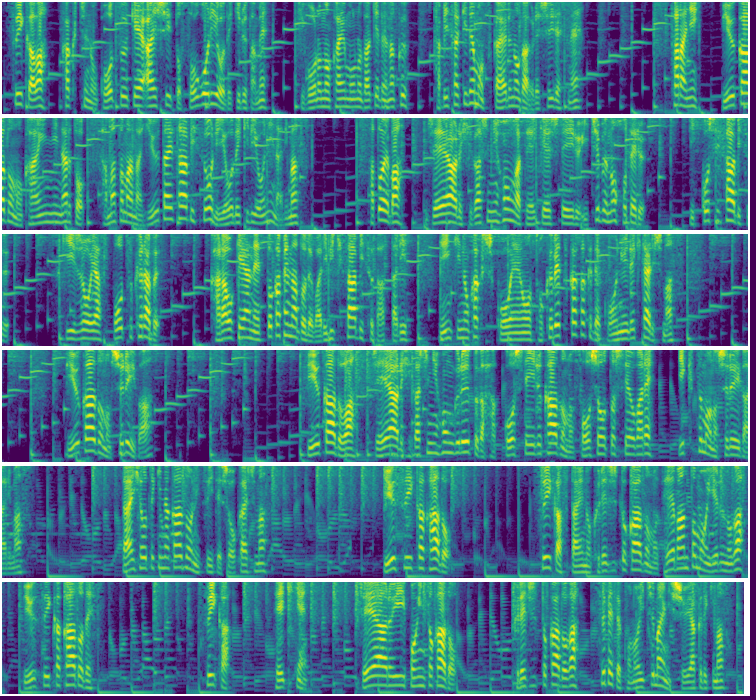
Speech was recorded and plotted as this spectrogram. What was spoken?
Suica は各地の交通系 IC と相互利用できるため、日頃の買い物だけでなく、旅先でも使えるのが嬉しいですね。さらに、ビューカードの会員になると様々な優待サービスを利用できるようになります。例えば、JR 東日本が提携している一部のホテル、引っ越しサービス、スキー場やスポーツクラブ、カラオケやネットカフェなどで割引サービスがあったり、人気の各種公演を特別価格で購入できたりします。ビューカードの種類はビューカードは JR 東日本グループが発行しているカードの総称として呼ばれ、いくつもの種類があります。代表的なカードについて紹介します。ビュースイカカード。スイカ付帯のクレジットカードの定番とも言えるのがビュースイカカードです。スイカ、定期券、JRE ポイントカード、クレジットカードが全てこの1枚に集約できます。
